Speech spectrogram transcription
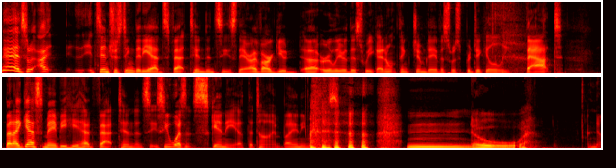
yeah, so I, it's interesting that he adds fat tendencies there. I've argued uh, earlier this week. I don't think Jim Davis was particularly fat, but I guess maybe he had fat tendencies. He wasn't skinny at the time by any means. No. no.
